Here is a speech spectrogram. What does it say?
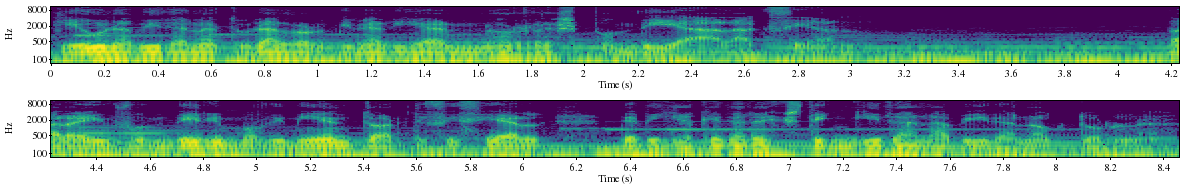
que una vida natural ordinaria no respondía a la acción. Para infundir movimiento artificial debía quedar extinguida la vida nocturna.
